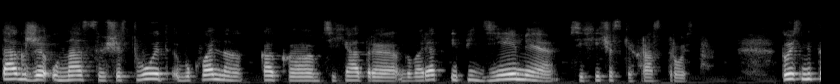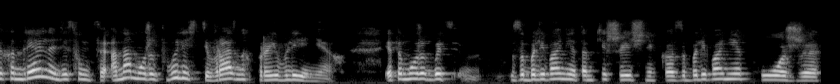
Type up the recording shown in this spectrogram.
также у нас существует буквально, как э, психиатры говорят, эпидемия психических расстройств. То есть митохондриальная дисфункция, она может вылезти в разных проявлениях. Это может быть заболевание там, кишечника, заболевание кожи,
